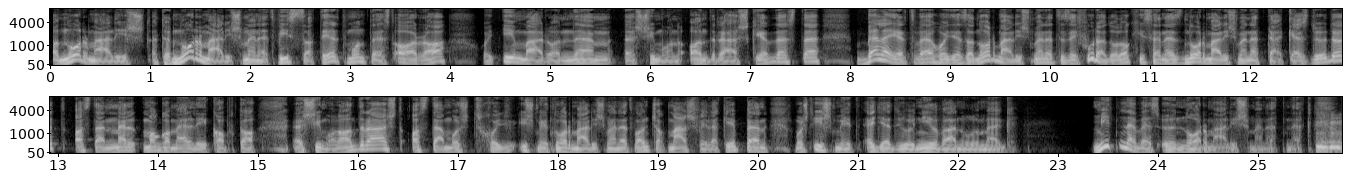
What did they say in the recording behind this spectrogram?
a normális, tehát a normális menet visszatért, mondta ezt arra, hogy immáron nem Simon András kérdezte, beleértve, hogy ez a normális menet, ez egy fura dolog, hiszen ez normális menettel kezdődött, aztán mell maga mellé kapta Simon Andrást, aztán most, hogy ismét normális menet van, csak másféleképpen, most ismét egyedül nyilvánul meg. Mit nevez ön normális menetnek? Uh mhm.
